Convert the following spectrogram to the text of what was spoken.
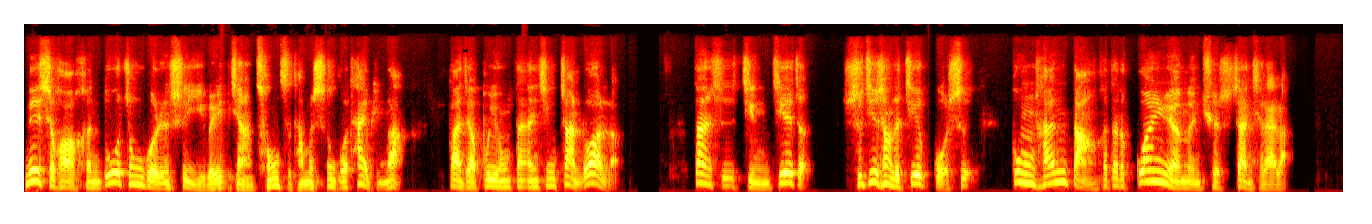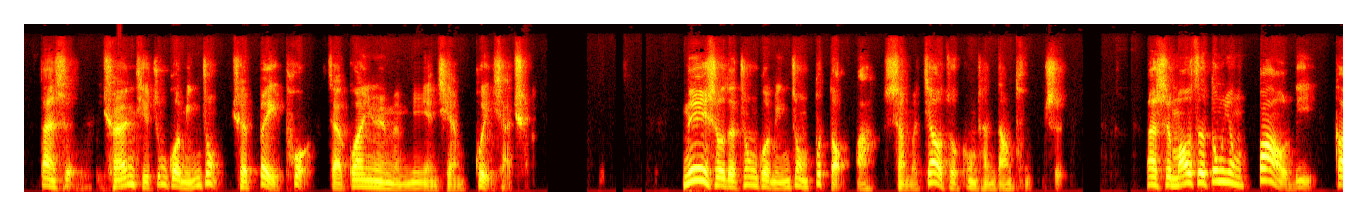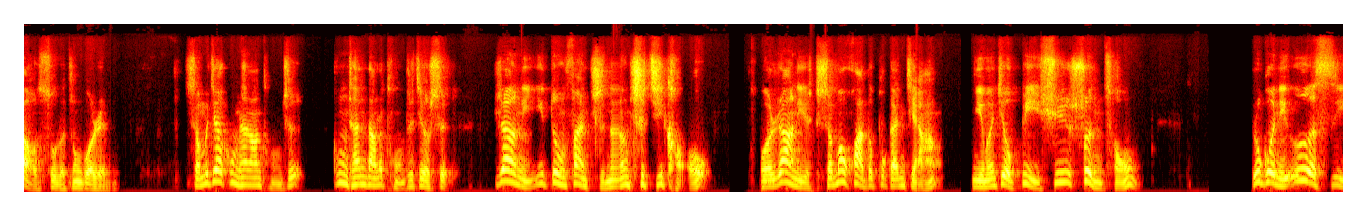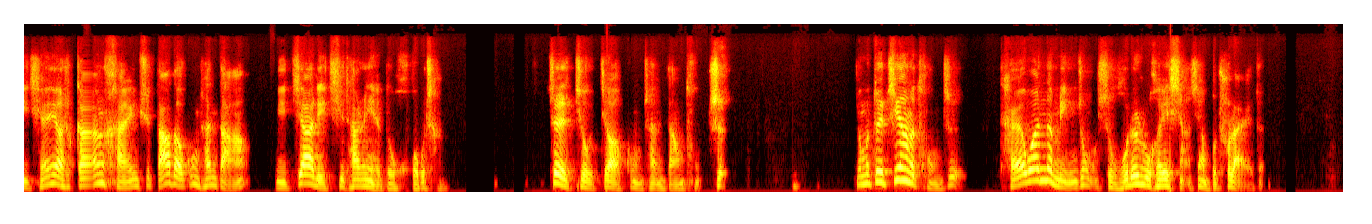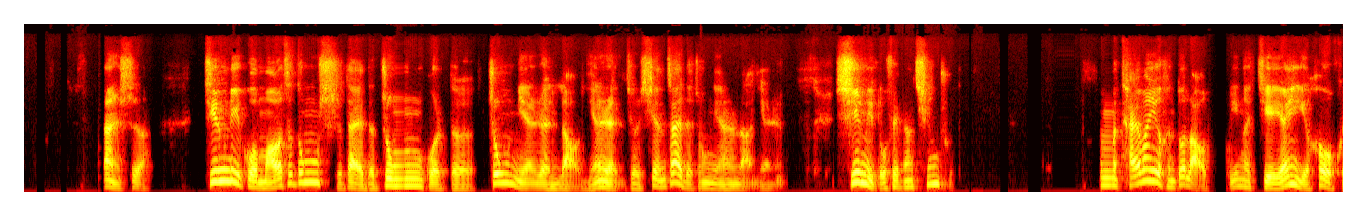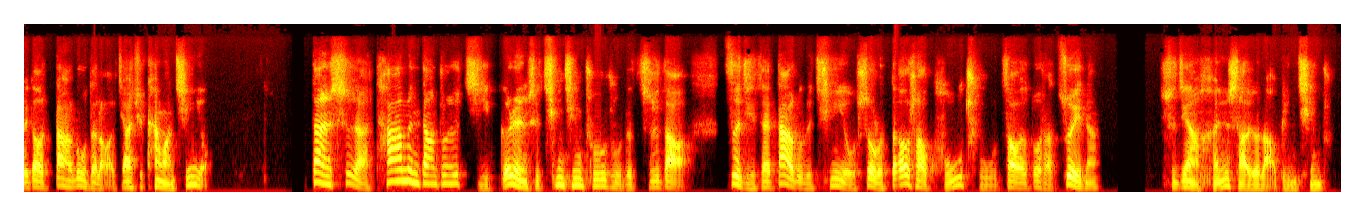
那时候很多中国人是以为讲从此他们生活太平了，大家不用担心战乱了。但是紧接着，实际上的结果是。共产党和他的官员们确实站起来了，但是全体中国民众却被迫在官员们面前跪下去了。那时候的中国民众不懂啊，什么叫做共产党统治？那是毛泽东用暴力告诉了中国人，什么叫共产党统治？共产党的统治就是让你一顿饭只能吃几口，我让你什么话都不敢讲，你们就必须顺从。如果你饿死以前要是敢喊一句打倒共产党，你家里其他人也都活不成，这就叫共产党统治。那么对这样的统治，台湾的民众是无论如何也想象不出来的。但是啊，经历过毛泽东时代的中国的中年人、老年人，就是现在的中年人、老年人，心里都非常清楚的。那么台湾有很多老兵啊，解严以后回到大陆的老家去看望亲友。但是啊，他们当中有几个人是清清楚楚的知道自己在大陆的亲友受了多少苦楚，遭了多少罪呢？实际上很少有老兵清楚，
